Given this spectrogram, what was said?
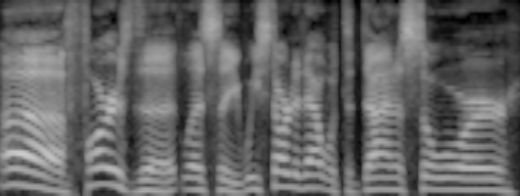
Uh, far as the let's see, we started out with the dinosaur.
